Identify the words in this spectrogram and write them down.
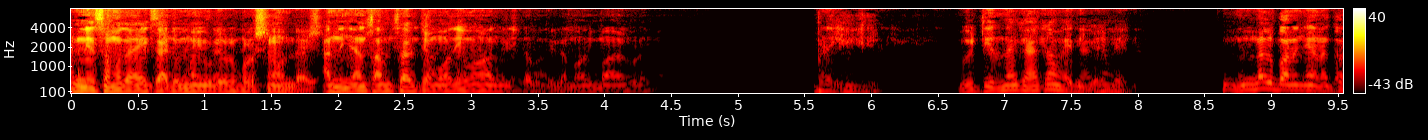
അന്യ സമുദായക്കാരുമായി ഇവിടെ ഒരു പ്രശ്നമുണ്ടായി. അന്ന് ഞാൻ സംസാരിച്ച മോദിമാവ് ഇഷ്ടപ്പെട്ടില്ല. മോദി ഇവിടെ? ഇവിടെ വീട്ടിൽ ഇരുന്നാൽ കേൾക്കാമായിരിക്കും അല്ലേ നിങ്ങൾ പറഞ്ഞ കണക്ക്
